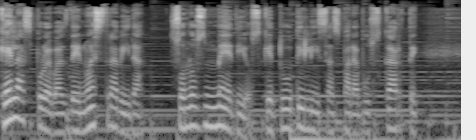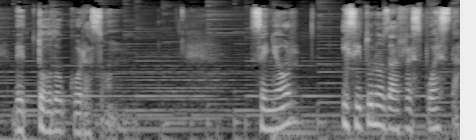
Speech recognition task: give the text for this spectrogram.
que las pruebas de nuestra vida son los medios que tú utilizas para buscarte de todo corazón. Señor, y si tú nos das respuesta,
